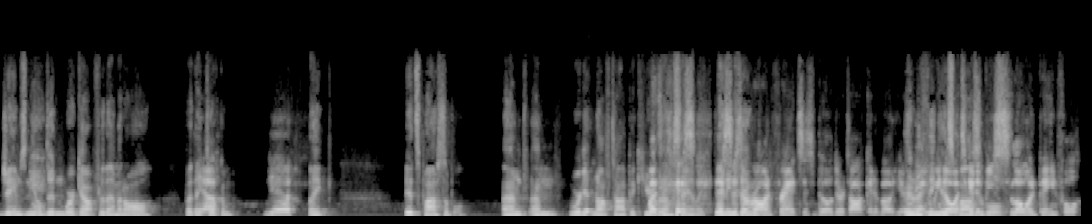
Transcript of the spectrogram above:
James Neal didn't work out for them at all, but they Yeah. took him. Yeah, Like, it's possible. I'm, I'm, we're getting off topic here, but, but, I'm this, saying like this is a Ron Francis build we're talking about here, Anything right? Anything We know is it's going to be slow and painful.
